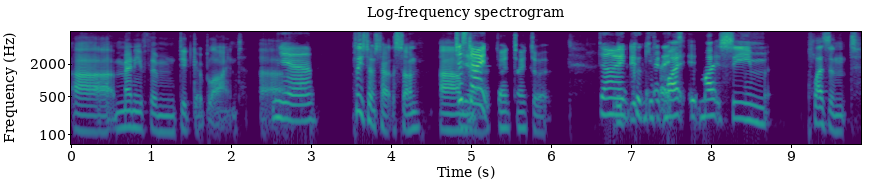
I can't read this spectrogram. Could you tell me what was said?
uh, many of them did go blind. Uh, yeah. Please don't stare at the sun. Um, Just don't. don't don't do it. Don't it, cook it, your it face. might it might seem pleasant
